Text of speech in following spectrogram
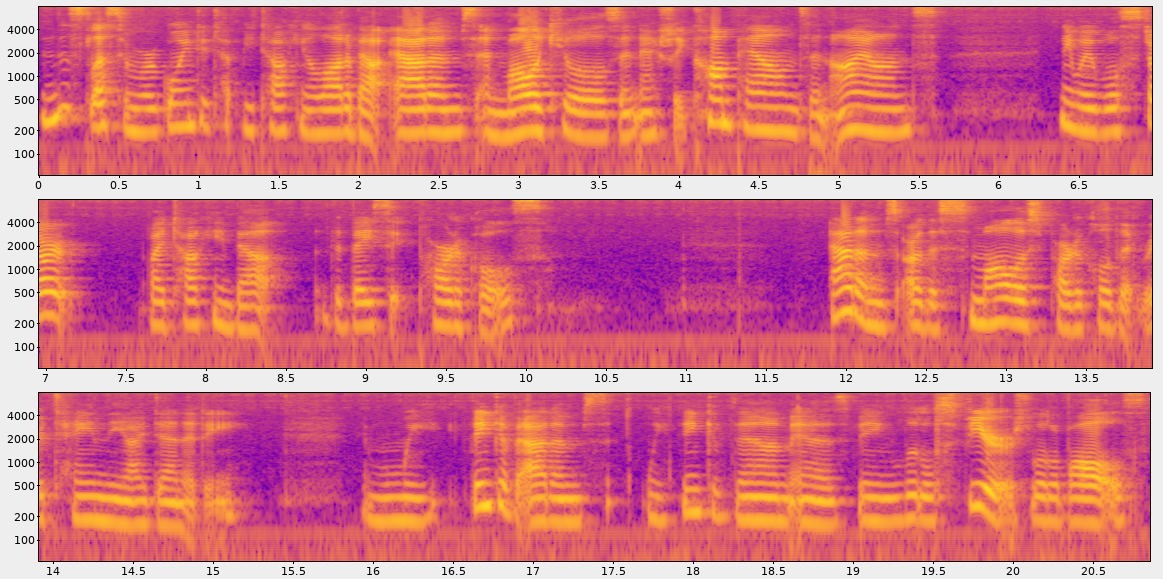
In this lesson, we're going to be talking a lot about atoms and molecules and actually compounds and ions. Anyway, we'll start by talking about the basic particles. Atoms are the smallest particle that retain the identity. And when we think of atoms, we think of them as being little spheres, little balls.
